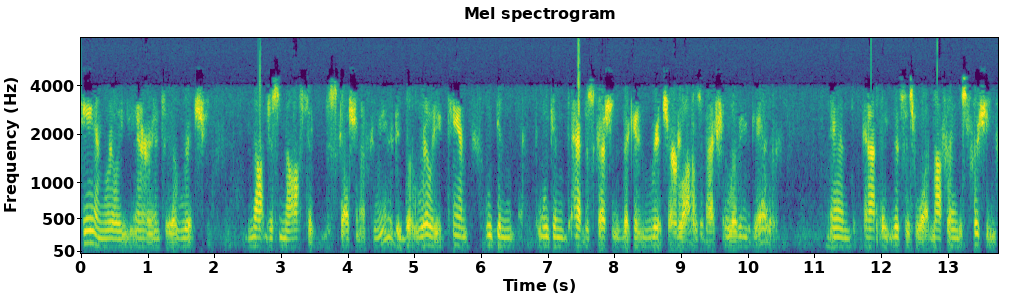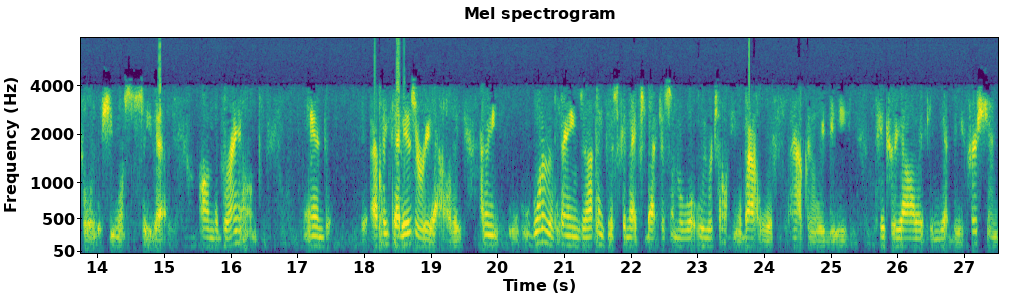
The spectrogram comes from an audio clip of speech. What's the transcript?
can really enter into a rich, not just Gnostic discussion of community, but really can we can we can have discussions that can enrich our lives of actually living together. And and I think this is what my friend is pushing for, that she wants to see that on the ground. And I think that is a reality. I mean, one of the things, and I think this connects back to some of what we were talking about with how can we be patriotic and yet be a Christian.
